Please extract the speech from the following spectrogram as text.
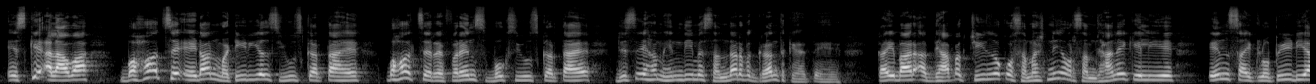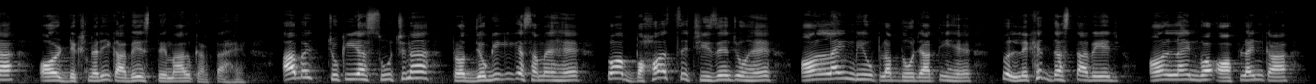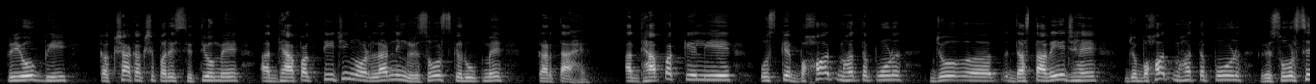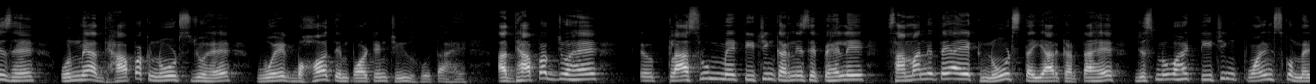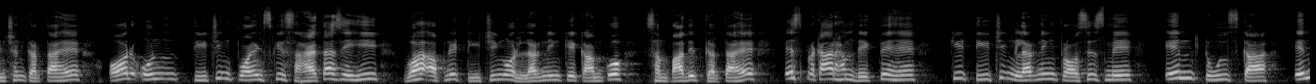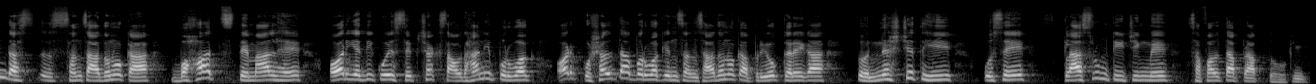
इसके अलावा बहुत से एड ऑन मटीरियल्स यूज़ करता है, बहुत से रेफरेंस बुक्स यूज़ करता है, जिसे हम हिंदी में संदर्भ ग्रंथ कहते हैं। कई बार अध्यापक चीज़ों को समझने और समझाने के लिए इनसाइक्लोपीडिया और डिक्शनरी का भी इस्तेमाल करता है। अब चूँकि यह सूचना प्रौद्योगिकी का समय है तो अब बहुत सी चीज़ें जो हैं ऑनलाइन भी उपलब्ध हो जाती हैं। तो लिखित दस्तावेज़, ऑनलाइन व ऑफलाइन का प्रयोग भी कक्षा कक्ष परिस्थितियों में अध्यापक टीचिंग और लर्निंग रिसोर्स के रूप में करता है। अध्यापक के लिए उसके बहुत महत्वपूर्ण जो दस्तावेज़ हैं, जो बहुत महत्वपूर्ण रिसोर्सेज हैं, उनमें अध्यापक नोट्स जो है, वो एक बहुत इंपॉर्टेंट चीज़ होता है। अध्यापक जो है क्लासरूम में टीचिंग करने से पहले सामान्यतया एक नोट्स तैयार करता है, जिसमें वह टीचिंग पॉइंट्स को मेंशन करता है और उन टीचिंग पॉइंट्स की सहायता से ही वह अपने टीचिंग और लर्निंग के काम को संपादित करता है। इस प्रकार हम देखते हैं कि टीचिंग लर्निंग प्रोसेस में इन टूल्स का, इन संसाधनों का बहुत इस्तेमाल है और यदि कोई शिक्षक सावधानीपूर्वक और कुशलतापूर्वक इन संसाधनों का प्रयोग करेगा तो निश्चित ही उसे क्लासरूम टीचिंग में सफलता प्राप्त होगी।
